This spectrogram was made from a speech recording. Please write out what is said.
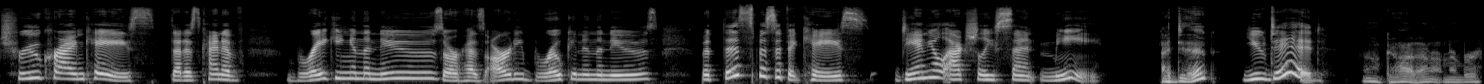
true crime case that is kind of breaking in the news or has already broken in the news. But this specific case, Daniel actually sent me. I did? You did. Oh, God, I don't remember.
